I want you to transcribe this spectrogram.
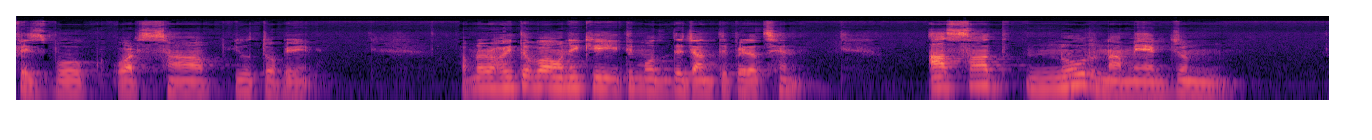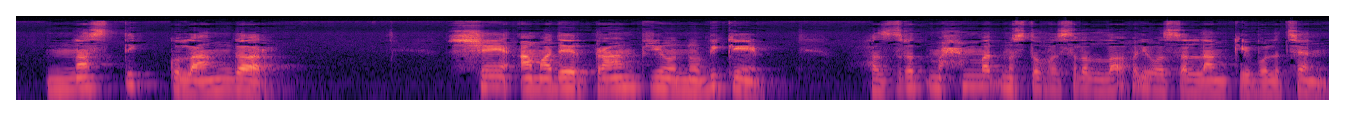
ফেসবুক হোয়াটসঅ্যাপ ইউটিউবে আপনারা হয়তোবা অনেকেই ইতিমধ্যে জানতে পেরেছেন, আসাদ নূর নামে একজন নাস্তিক কুলাঙ্গার সে আমাদের প্রাণপ্রিয় নবীকে হজরত মোহাম্মদ মুস্তফা সাল্লাহ আলী ওয়াসাল্লামকে বলেছেন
